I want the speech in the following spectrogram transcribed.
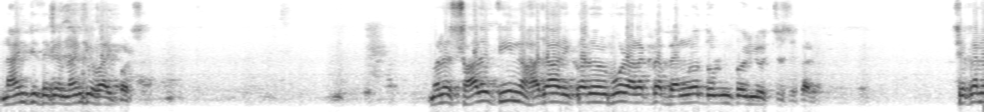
নাইনটি থেকে নাইনটি ফাইভ পার্সেন্ট মানে সাড়ে তিন হাজার একরের উপর আর একটা ব্যাঙ্গালোর ধরুন তৈরি হচ্ছে সেখানে। সেখানে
